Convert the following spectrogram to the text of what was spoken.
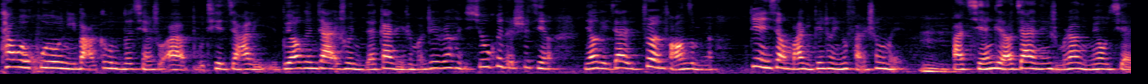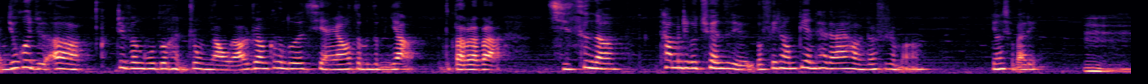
他会忽悠你把更多的钱说，哎，补贴家里，不要跟家里说你在干点什么，这是很羞愧的事情，你要给家里赚房子怎么样？变相把你变成一个樊胜美，嗯，把钱给到家里那个什么，让你没有钱，你就会觉得啊、这份工作很重要，我要赚更多的钱，然后怎么怎么样，巴拉巴拉巴拉。其次呢，他们这个圈子里有一个非常变态的爱好，你知道是什么？养小白脸。嗯嗯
